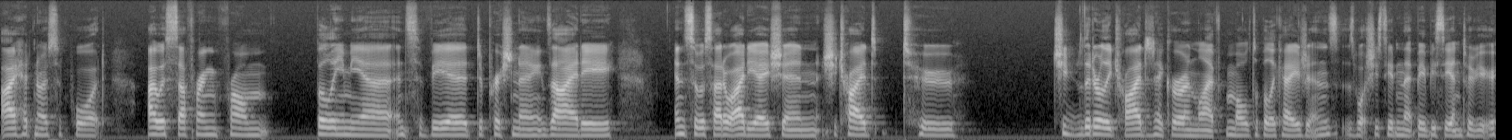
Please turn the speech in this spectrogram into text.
I had no support, I was suffering from bulimia and severe depression and anxiety and suicidal ideation. She tried to, she literally tried to take her own life multiple occasions, is what she said in that BBC interview.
